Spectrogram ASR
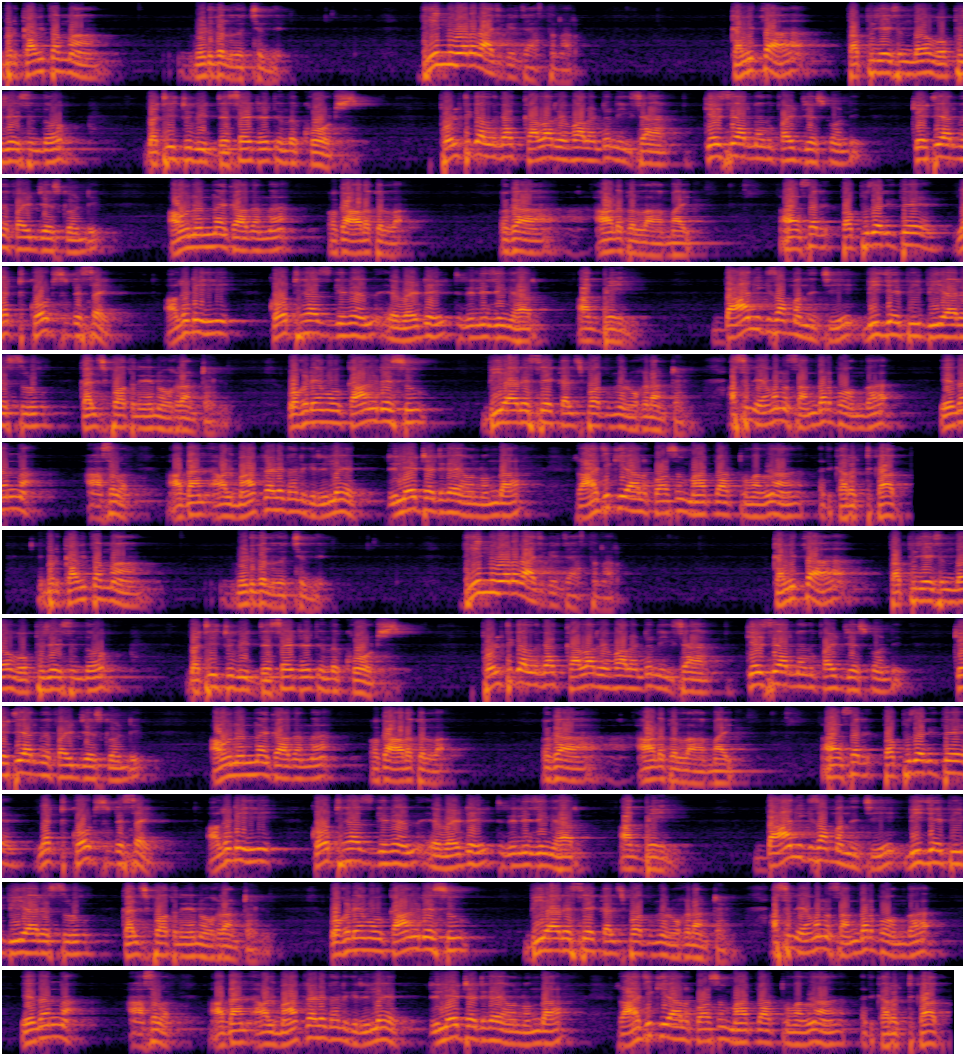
ఇప్పుడు కవితమ్మ విడుదల వచ్చింది. దీన్ని కూడా రాజకీయం చేస్తున్నారు. కవిత తప్పు చేసిందో ఒప్పు చేసిందో that is to be decided in the courts పొలిటికల్గా కలర్ ఇవ్వాలంటే నీకు కేసీఆర్ మీద ఫైట్ చేసుకోండి. కేటీఆర్ మీద ఫైట్ చేసుకోండి. అవునన్నా కాదన్నా ఒక ఆడపిల్ల ఒక ఆడపిల్ల అమ్మాయి. సరే తప్పు జరిగితే let courts decide already court has given a verdict releasing her on bail దానికి సంబంధించి బీజేపీ బీఆర్ఎస్లు కలిసిపోతున్నాయని ఒకడు అంటాడు. ఒకడేమో కాంగ్రెస్ బీఆర్ఎస్ఏ కలిసిపోతుందని ఒకడు అంటాడు. అసలు ఏమన్నా సందర్భం ఉందా? ఏదన్నా అసలు దాని వాళ్ళు మాట్లాడేదానికి రిలే రిలేటెడ్గా ఏమన్నా ఉందా? రాజకీయాల కోసం మాట్లాడటం వలన అది కరెక్ట్ కాదు. ఇప్పుడు కవితమ్మ విడుదల వచ్చింది. దీన్ని కూడా రాజకీయం చేస్తున్నారు. కవిత తప్పు చేసిందో ఒప్పు చేసిందో that is to be decided in the courts పొలిటికల్గా కలర్ ఇవ్వాలంటే నీకు కేసీఆర్ మీద ఫైట్ చేసుకోండి. కేటీఆర్ మీద ఫైట్ చేసుకోండి. అవునన్నా కాదన్నా ఒక ఆడపిల్ల ఒక ఆడపిల్ల అమ్మాయి. సరే తప్పు జరిగితే let courts decide. Already court has given a verdict releasing her on bail దానికి సంబంధించి బీజేపీ బీఆర్ఎస్లు కలిసిపోతున్నాయని ఒకడు అంటాడు. ఒకడేమో కాంగ్రెస్ బీఆర్ఎస్ఏ కలిసిపోతుందని ఒకడు అంటాడు. అసలు ఏమన్నా సందర్భం ఉందా? ఏదన్నా అసలు దాని వాళ్ళు మాట్లాడేదానికి రిలే రిలేటెడ్గా ఏమన్నా ఉందా? రాజకీయాల కోసం మాట్లాడటం వలన అది కరెక్ట్ కాదు.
